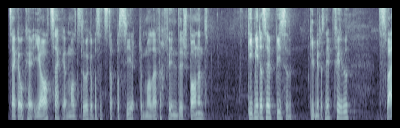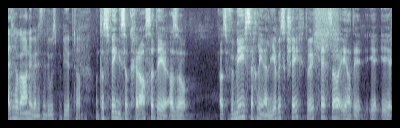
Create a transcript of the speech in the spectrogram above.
zu sagen, okay, ja zu sagen, mal zu schauen, was jetzt da passiert und mal einfach finden, spannend, gibt mir das etwas oder gibt mir das nicht viel? Das weiß ich auch gar nicht, wenn ich es nicht ausprobiert habe. Und das finde ich so krass an dir. Also, also für mich ist es eine kleine Liebesgeschichte, wirklich so. Ich habe, ich, ich,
